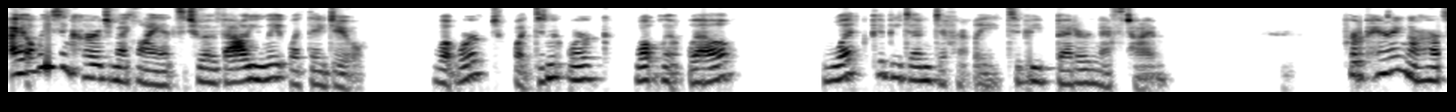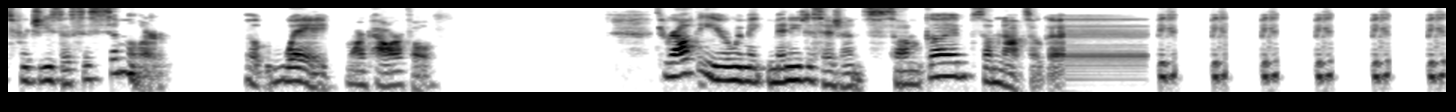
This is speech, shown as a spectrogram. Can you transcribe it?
I always encourage my clients to evaluate what they do what worked, what didn't work, what went well, what could be done differently to be better next time. Preparing our hearts for Jesus is similar, but way more powerful. Throughout the year, we make many decisions, some good, some not so good. Because, because, because, because, because, because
